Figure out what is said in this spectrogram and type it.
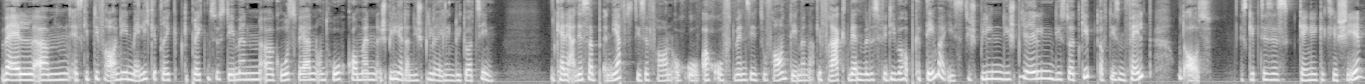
Weil ähm, es gibt die Frauen, die in männlich geprägten Systemen äh, groß werden und hochkommen, spielen ja dann die Spielregeln, die dort sind keine Ahnung, deshalb nervt es diese Frauen auch, auch oft, wenn sie zu Frauenthemen gefragt werden, weil das für die überhaupt kein Thema ist. Die spielen die Spielregeln, die es dort gibt, auf diesem Feld und aus. Es gibt dieses gängige Klischee,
